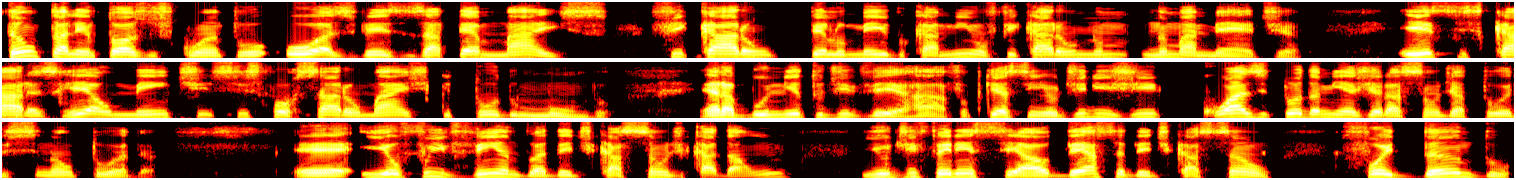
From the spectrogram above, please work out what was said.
tão talentosos quanto, ou às vezes até mais, ficaram pelo meio do caminho, ficaram numa média. Esses caras realmente se esforçaram mais que todo mundo. Era bonito de ver, Rafa, porque assim, eu dirigi quase toda a minha geração de atores, se não toda. É, e eu fui vendo a dedicação de cada um, e o diferencial dessa dedicação foi dando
